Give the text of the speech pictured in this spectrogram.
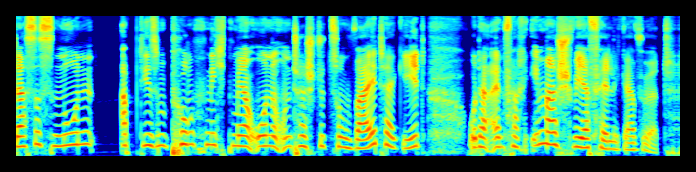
dass es nun ab diesem Punkt nicht mehr ohne Unterstützung weitergeht oder einfach immer schwerfälliger wird.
